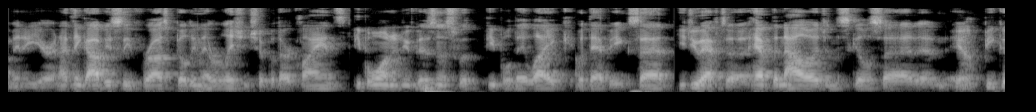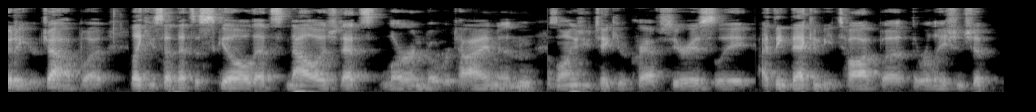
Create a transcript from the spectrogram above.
in a year. And I think obviously for us, building that relationship with our clients, people want to do business with people they like. With that being said, you do have to have the knowledge and the skill set and, and yeah. be good at your job. But like you said, that's a skill, that's knowledge, that's learned over time. And mm-hmm. as long as you take your craft seriously, I think that can be taught. But the relationship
